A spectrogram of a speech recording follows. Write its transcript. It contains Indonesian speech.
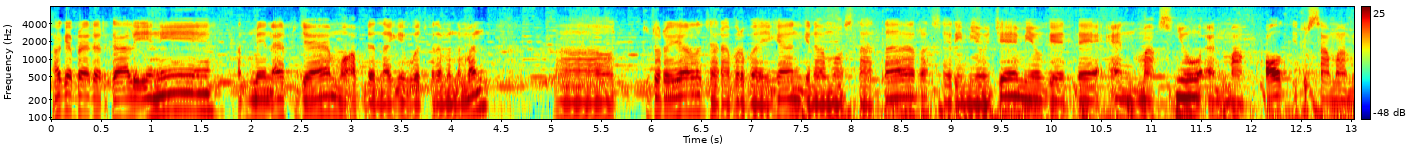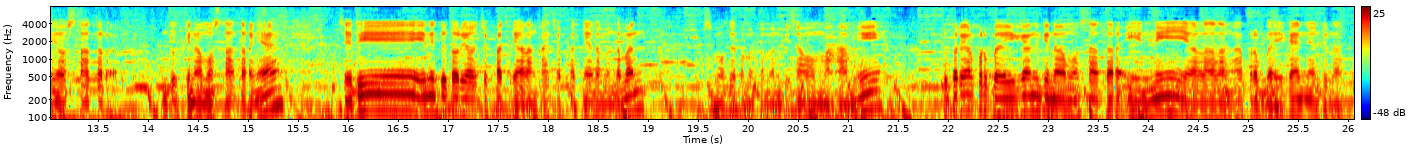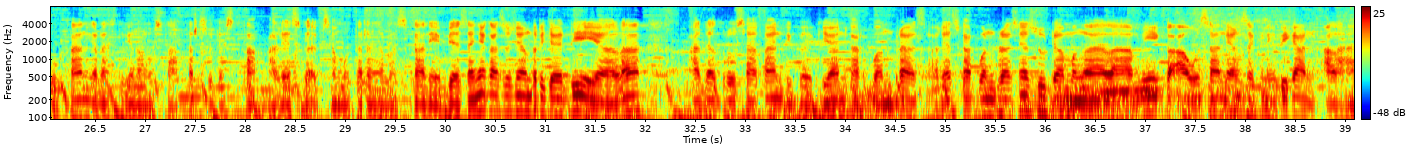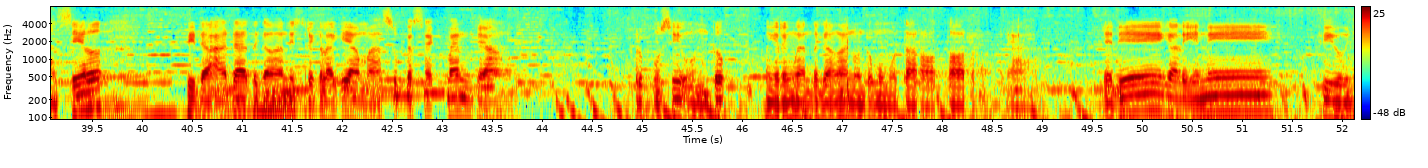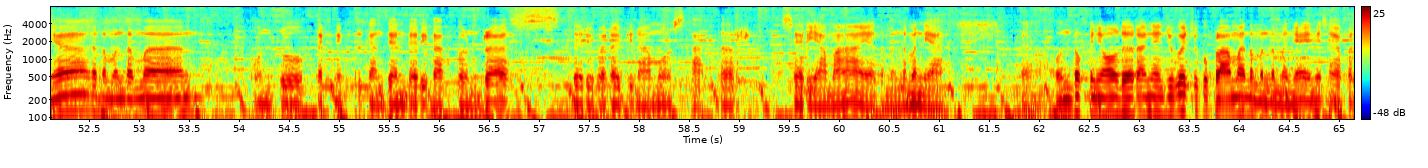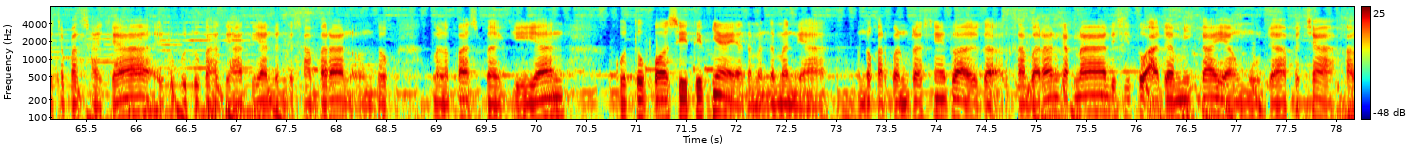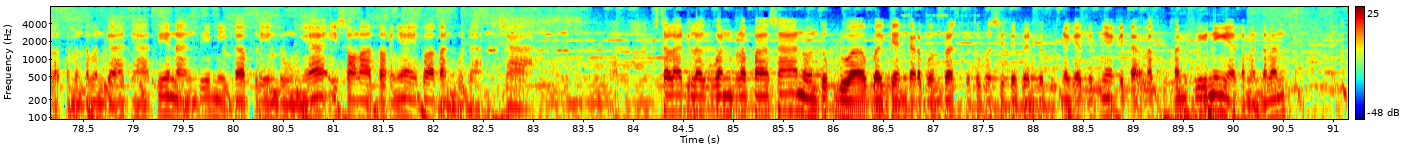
Oke brother, kali ini admin FJ mau update lagi buat teman-teman uh, tutorial cara perbaikan dinamo starter seri Mio J, Mio GT, Max New, Max Old itu sama Mio starter untuk dinamo starternya. Jadi ini tutorial cepat ya, langkah cepatnya teman-teman. Semoga teman-teman bisa memahami tutorial perbaikan dinamo starter ini ialah langkah perbaikan yang dilakukan karena dinamo starter sudah stuck alias gak bisa muter sama sekali. Biasanya kasus yang terjadi ialah ada kerusakan di bagian karbon brush alias karbon brushnya sudah mengalami keausan yang signifikan. Alhasil tidak ada tegangan listrik lagi yang masuk ke segmen yang berfungsi untuk mengirimkan tegangan untuk memutar rotor ya. Jadi kali ini viewnya ke teman-teman untuk teknik pergantian dari carbon brush daripada dinamo starter seri Yamaha ya teman-teman ya. Nah, untuk penyolderannya juga cukup lama teman-temannya ini saya percepat saja itu butuh kehati-hatian dan kesabaran untuk melepas bagian kutu positifnya ya teman-teman ya. Untuk karbon brushnya itu agak sabaran karena di situ ada mika yang mudah pecah. Kalau teman-teman gak hati-hati nanti mika pelindungnya isolatornya itu akan mudah pecah. Ya. setelah dilakukan pelepasan untuk dua bagian karbon brush kutub positif dan kutub negatifnya kita lakukan cleaning ya teman-teman.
